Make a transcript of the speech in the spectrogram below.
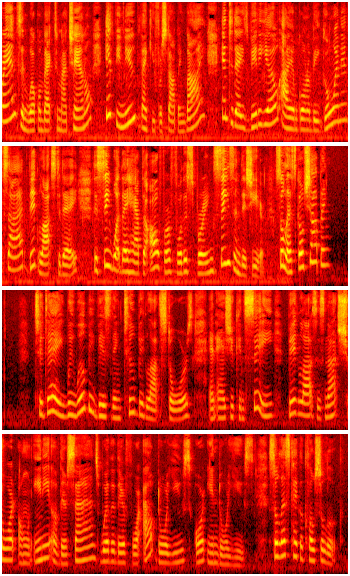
friends and welcome back to my channel. If you're new, thank you for stopping by. In today's video, I am going to be going inside Big Lots today to see what they have to offer for the spring season this year. So let's go shopping. Today, we will be visiting two Big Lots stores, and as you can see, Big Lots is not short on any of their signs, whether they're for outdoor use or indoor use. So let's take a closer look.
